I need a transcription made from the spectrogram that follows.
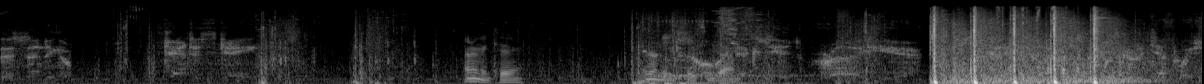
They're sending a... Can't escape. I don't even care. I don't need to chase him down. Next hit, right here. Death wish.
